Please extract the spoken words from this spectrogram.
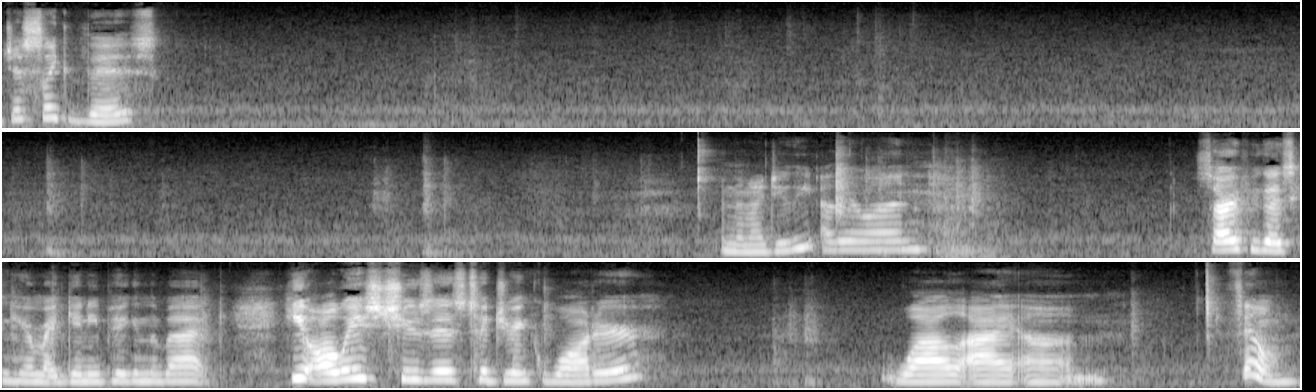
just like this. And then I do the other one. Sorry if you guys can hear my guinea pig in the back. He always chooses to drink water while I um, film.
